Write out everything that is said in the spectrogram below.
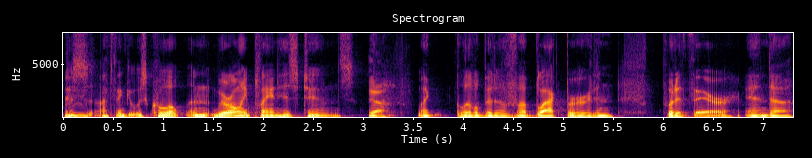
because I think it was cool. And we were only playing his tunes, Yeah. like a little bit of uh, Blackbird and put it there, and, uh,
